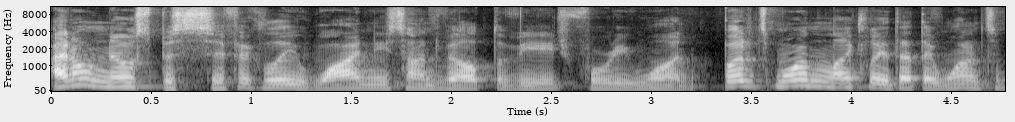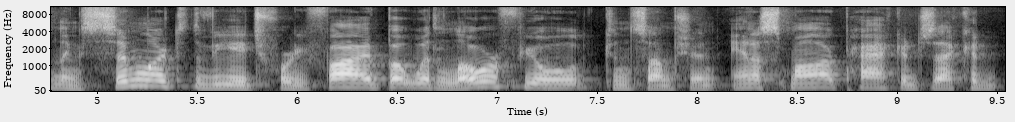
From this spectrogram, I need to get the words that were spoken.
I don't know specifically why Nissan developed the VH41, but it's more than likely that they wanted something similar to the VH45 but with lower fuel consumption and a smaller package that could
